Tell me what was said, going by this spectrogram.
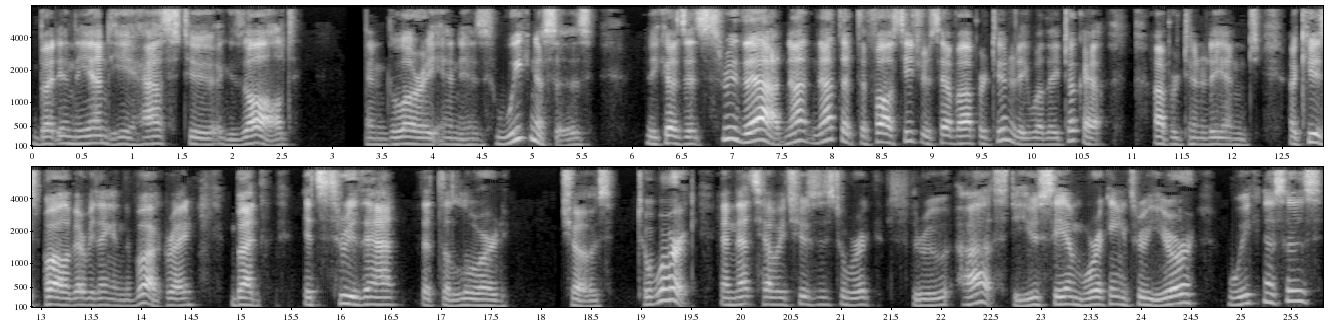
but in the end, he has to exalt and glory in his weaknesses because it's through that, not not that the false teachers have opportunity. Well, they took a opportunity and accused Paul of everything in the book, right? But it's through that that the Lord chose to work, and that's how He chooses to work through us. Do you see Him working through your weaknesses?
